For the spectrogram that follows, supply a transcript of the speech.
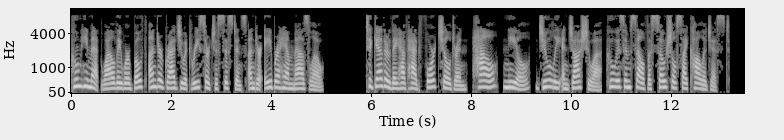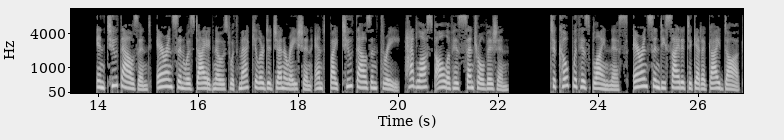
whom he met while they were both undergraduate research assistants under Abraham Maslow, Together they have had four children, Hal, Neil, Julie and Joshua, who is himself a social psychologist. In 2000, Aronson was diagnosed with macular degeneration and, by 2003, had lost all of his central vision. To cope with his blindness, Aronson decided to get a guide dog,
